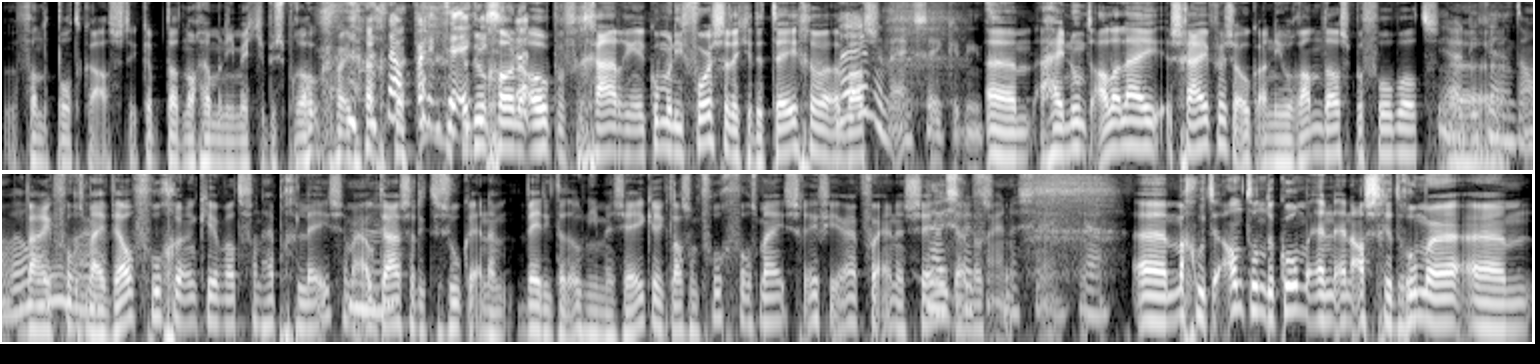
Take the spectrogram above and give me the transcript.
van de podcast. Ik heb dat nog helemaal niet met je besproken. Maar ik nou, deze. doe gewoon een open vergadering. Ik kon me niet voorstellen dat je er tegen was. Nee, nee, zeker niet. Um, hij noemt allerlei schrijvers, ook Aniel Ramdas bijvoorbeeld. Ja, die ken ik dan wel. Waar ik volgens maar... mij wel vroeger een keer wat van heb gelezen. Maar Mhm. ook daar zat ik te zoeken en dan weet ik dat ook niet meer zeker. Ik las hem vroeg volgens mij, schreef er voor NRC. Hij schreef voor Ja. Uh, maar goed, Anton de Kom en, en Astrid Roemer um,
